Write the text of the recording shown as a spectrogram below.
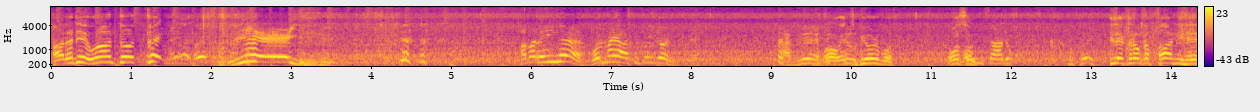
Alright, one, two, three. Yay! Apa ringa? Hol maya ati poi don. Agre. Wow, it's beautiful. Awesome. Sadu. किले करों का पानी है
